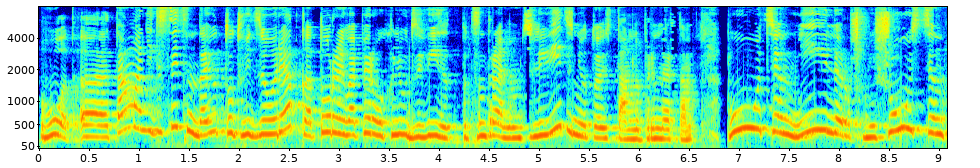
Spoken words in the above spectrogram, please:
Вот. Э, там они действительно дают тот видеоряд, который, во-первых, люди видят по центральному телевидению, то есть там, например, там Путин, Миллер, Мишустин,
